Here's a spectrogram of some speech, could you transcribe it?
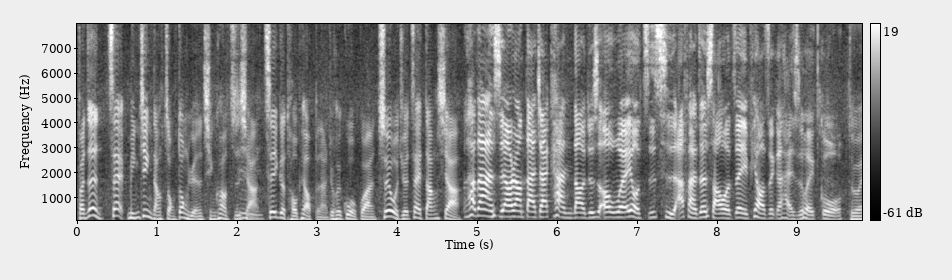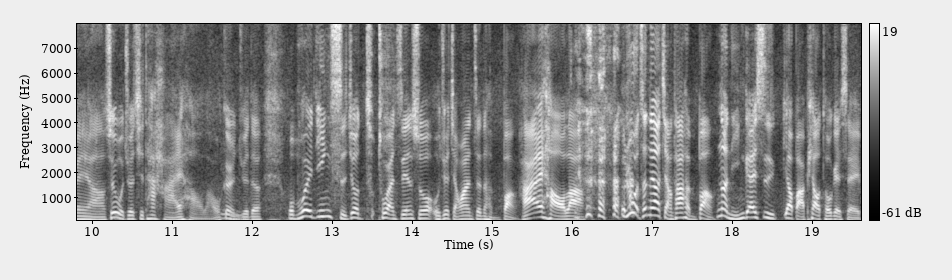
反正在民进党总动员的情况之下，嗯、这个投票本来就会过关，所以我觉得在当下，他当然是要让大家看到，就是哦，我也有支持啊，反正少我这一票，这个还是会过。对呀、啊，所以我觉得其实他还好啦。我个人觉得，我不会因此就突突然之间说，我觉得蒋万安真的很棒，还好啦。如果真的要讲他很棒，那你应该是要把票投给谁？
